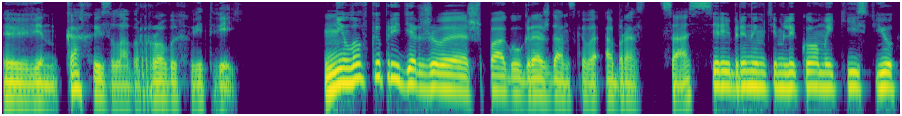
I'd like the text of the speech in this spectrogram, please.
в венках из лавровых ветвей. Неловко придерживая шпагу гражданского образца с серебряным темляком и кистью,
